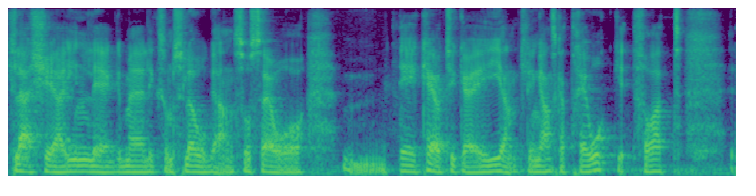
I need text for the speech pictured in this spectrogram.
clashiga inlägg med liksom slogans och så. Och mm, det kan jag tycka är egentligen ganska tråkigt för att eh,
